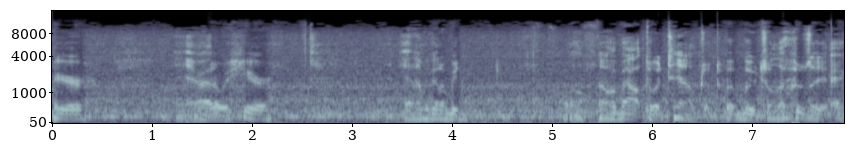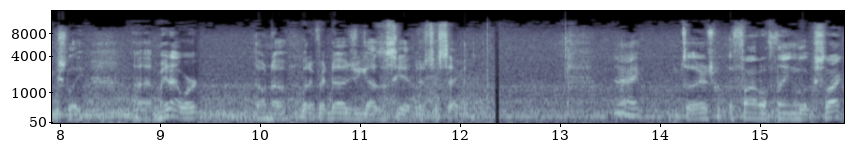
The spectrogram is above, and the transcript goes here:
here and right over here. And I'm going to be well, I'm about to attempt to put boots on those actually. Uh, it may not work, don't know, but if it does, you guys will see it in just a second. Alright, so there's what the final thing looks like.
